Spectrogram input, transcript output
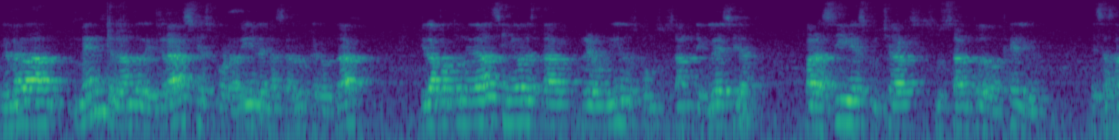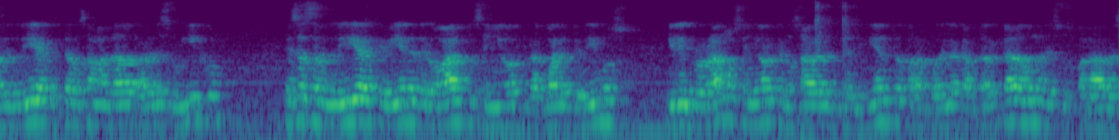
Primeramente dándole gracias por la vida y la salud que nos da y la oportunidad, Señor, de estar reunidos con su santa iglesia para así escuchar su santo evangelio. Esa sabiduría que usted nos ha mandado a través de su Hijo, esa sabiduría que viene de lo alto, Señor, la cual le pedimos y le imploramos, Señor, que nos abra el entendimiento para poderle captar cada una de sus palabras,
